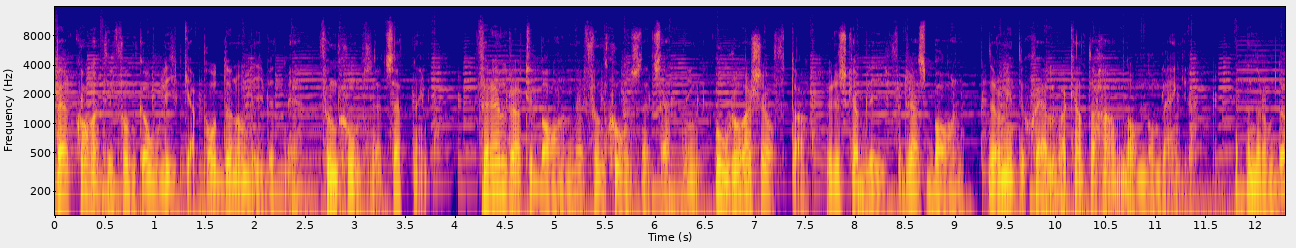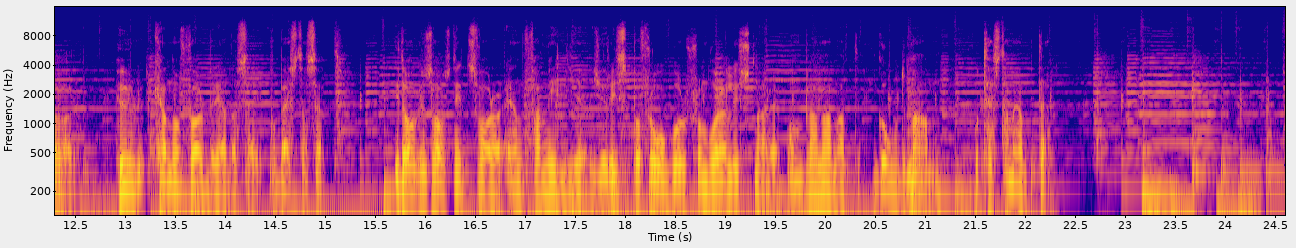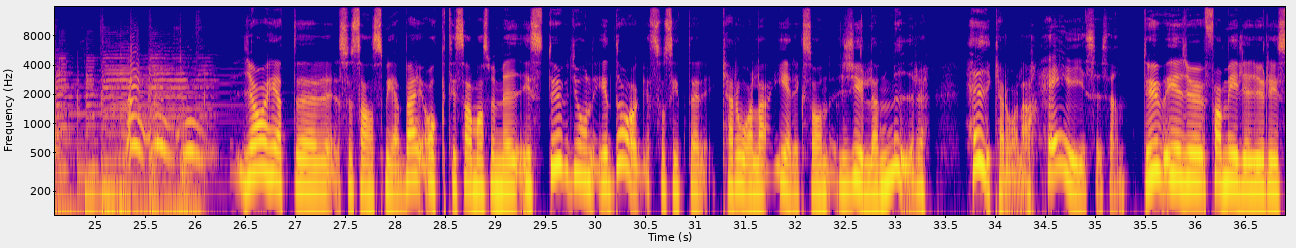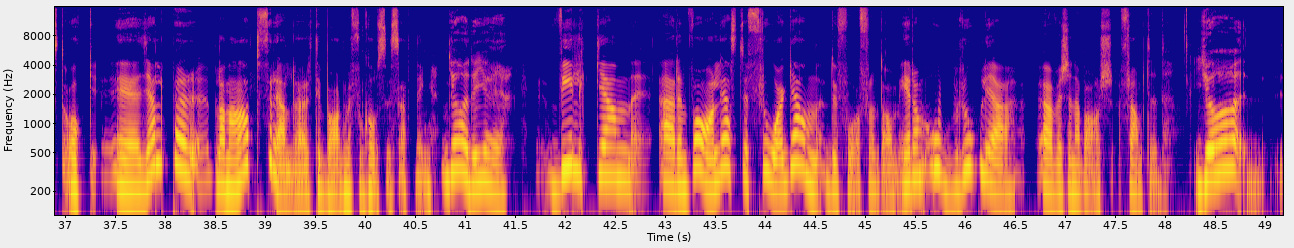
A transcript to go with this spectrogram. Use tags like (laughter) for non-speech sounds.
Välkommen till Funka olika, podden om livet med funktionsnedsättning. Föräldrar till barn med funktionsnedsättning oroar sig ofta hur det ska bli för deras barn när de inte själva kan ta hand om dem längre, eller när de dör. Hur kan de förbereda sig på bästa sätt? I dagens avsnitt svarar en familjejurist på frågor från våra lyssnare om bland annat god man och testamente. Jag heter Susanne Smedberg och tillsammans med mig i studion idag så sitter Carola Eriksson Gyllenmyr. Hej Carola! Hej Susanne! Du är ju familjejurist och eh, hjälper bland annat föräldrar till barn med funktionsnedsättning. Ja, det gör jag. Vilken är den vanligaste frågan du får från dem? Är de oroliga över sina barns framtid? Ja,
